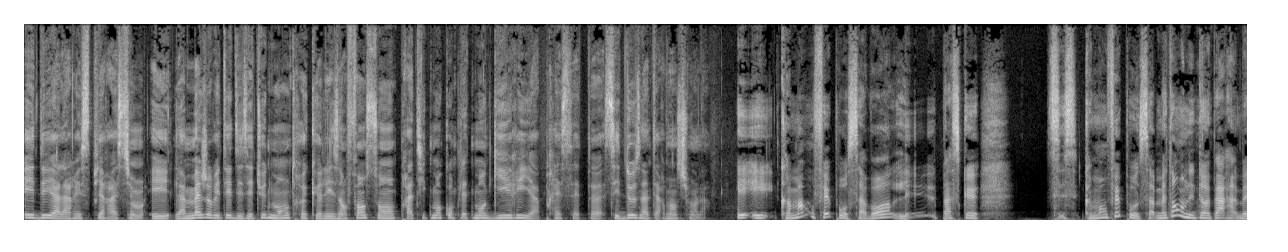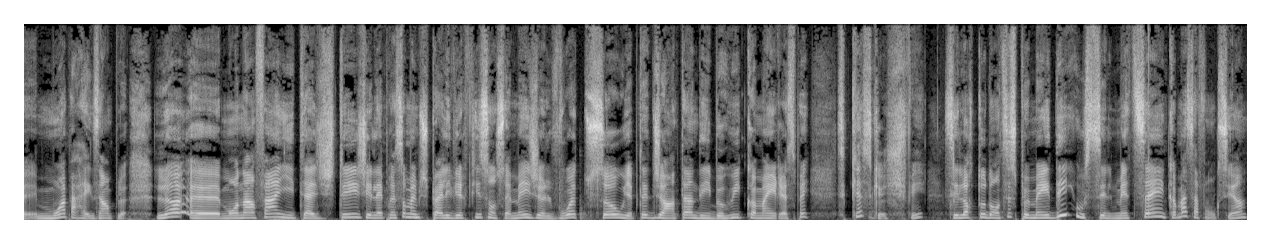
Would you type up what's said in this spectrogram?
aider à la respiration. Et la majorité des études montrent que les enfants sont pratiquement complètement guéris après cette, euh, ces deux Et, et comment on fait pour savoir? Parce que. Comment on fait pour ça? Mettons, on est un parent. ben, moi, par exemple, là, euh, mon enfant, il est agité. J'ai l'impression, même je peux aller vérifier son sommeil, je le vois, tout ça, ou il y a peut-être, j'entends des bruits, comment il respecte. Qu'est-ce que je fais? C'est l'orthodontiste peut m'aider ou c'est le médecin? Comment ça fonctionne?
